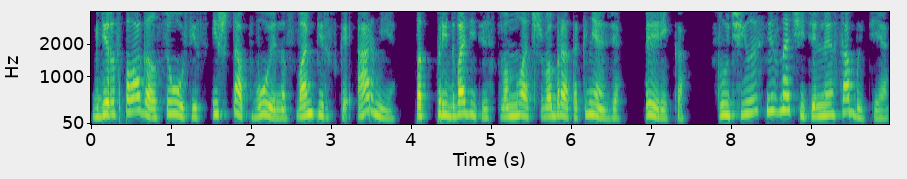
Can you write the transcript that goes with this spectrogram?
где располагался офис и штаб воинов вампирской армии под предводительством младшего брата князя Эрика, случилось незначительное событие.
